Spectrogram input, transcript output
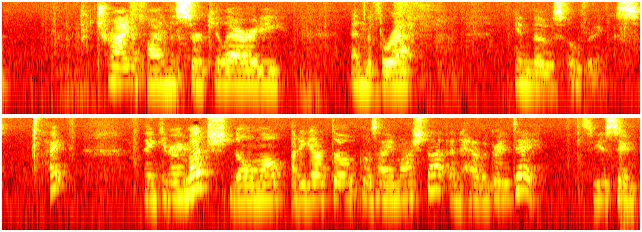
trying to find the circularity and the breath in those openings. Hi. Thank you very much. Domo arigato gozaimashita and have a great day. See you soon.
